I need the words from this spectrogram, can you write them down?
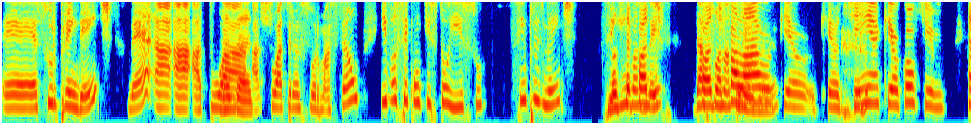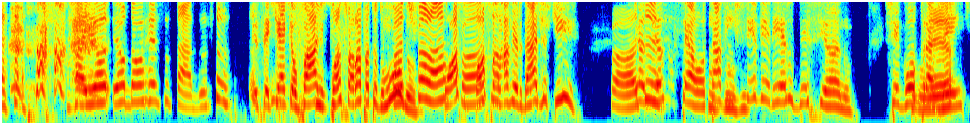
é, surpreendente, né? A, a, a, tua, a tua transformação e você conquistou isso simplesmente seguindo você as pode, leis da pode sua natureza. falar né? o que eu, que eu tinha, que eu confirmo. Aí eu, eu dou o resultado. Você quer que eu fale? Posso falar para todo mundo? Pode falar. Posso, pode. posso falar a verdade aqui? Pode. Meu Deus do céu, estava em fevereiro desse ano. Chegou para a É. gente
